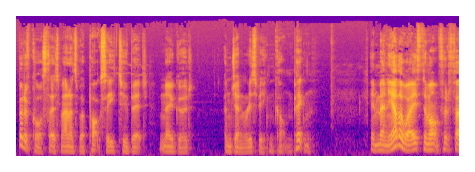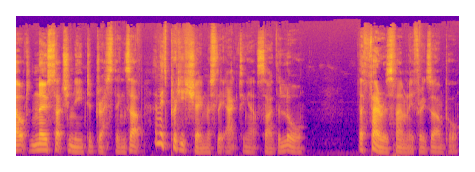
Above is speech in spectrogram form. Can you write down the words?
But of course, those manors were poxy, two bit, no good, and generally speaking, cotton picking. In many other ways, de Montfort felt no such need to dress things up, and is pretty shamelessly acting outside the law. The Ferrers family, for example,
